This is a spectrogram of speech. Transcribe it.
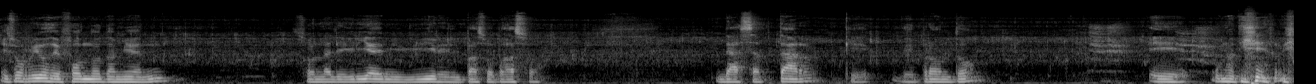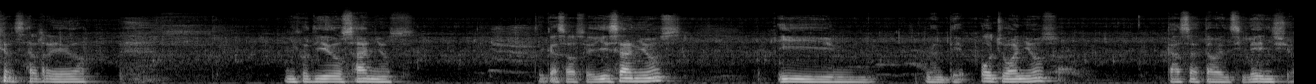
Esos ruidos de fondo también son la alegría de mi vivir el paso a paso, de aceptar que de pronto eh, uno tiene ruidos alrededor. Mi hijo tiene dos años, estoy casado hace 10 años y durante ocho años casa estaba en silencio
